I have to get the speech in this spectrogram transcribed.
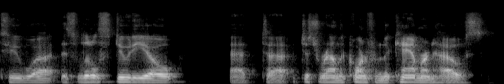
to uh, this little studio at uh, just around the corner from the cameron house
